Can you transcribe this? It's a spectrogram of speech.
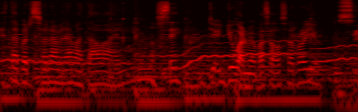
¿Esta persona habrá matado a alguien? No sé. Yo, yo igual me he pasado ese rollo. Sí,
